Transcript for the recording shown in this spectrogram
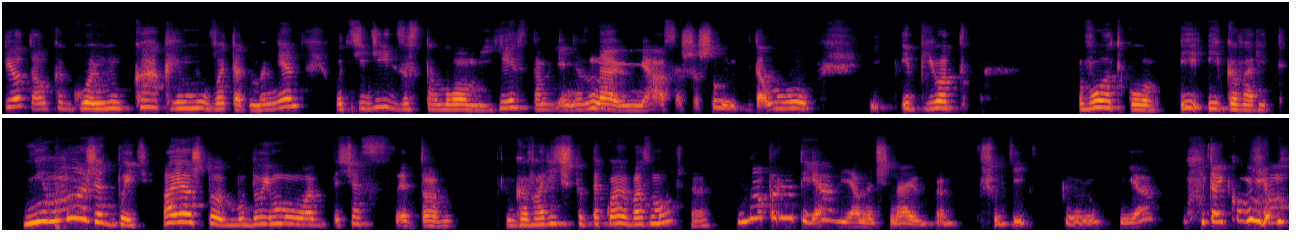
пьет алкоголь, ну как ему в этот момент вот сидит за столом, ест там, я не знаю, мясо, шашлык, долму, и пьет водку и, и говорит, не может быть, а я что, буду ему сейчас это говорить, что такое возможно? Наоборот, я, я начинаю прям шутить. Говорю, я тайком ем.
